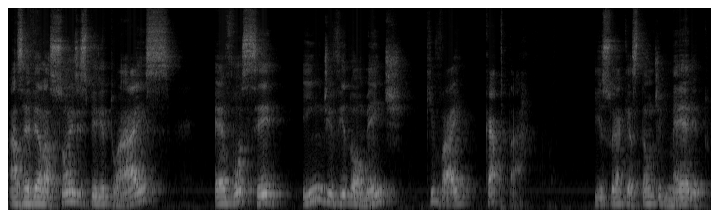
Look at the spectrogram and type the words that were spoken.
As revelações espirituais é você individualmente que vai captar. Isso é a questão de mérito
